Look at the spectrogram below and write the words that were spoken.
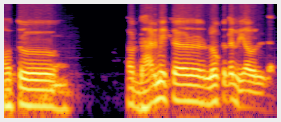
ಅವತ್ತು ಅವ್ರ ಧಾರ್ಮಿಕ ಲೋಕದಲ್ಲಿ ಅವರಿದ್ದಾರೆ.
